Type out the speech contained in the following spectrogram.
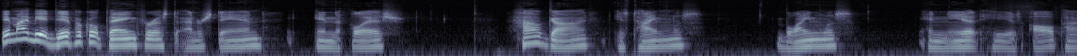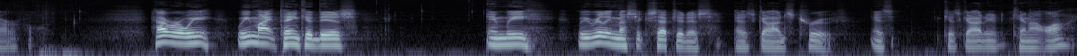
It might be a difficult thing for us to understand in the flesh how God is timeless, blameless, and yet He is all powerful. However, we, we might think of this, and we we really must accept it as, as God's truth, as because God cannot lie.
